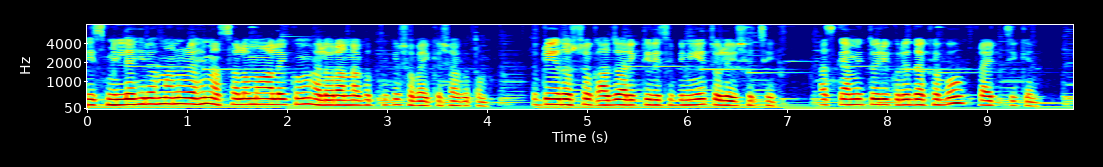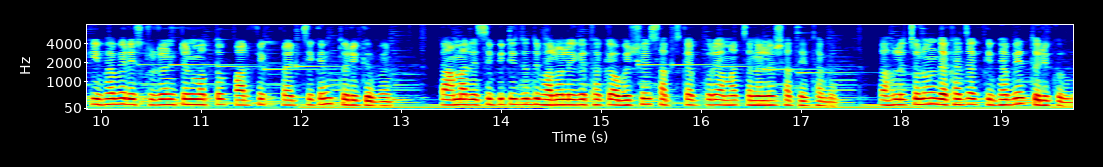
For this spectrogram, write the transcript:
বিসমিল্লাহি রহমানুর রাহিম, আসসালামু আলাইকুম। হ্যালো রান্নাঘর থেকে সবাইকে স্বাগতম। তো প্রিয় দর্শক আজও আরেকটি রেসিপি নিয়ে চলে এসেছি। আজকে আমি তৈরি করে দেখাবো ফ্রাইড চিকেন কীভাবে রেস্টুরেন্টের মতো পারফেক্ট ফ্রাইড চিকেন তৈরি করবেন। তো আমার রেসিপিটি যদি ভালো লেগে থাকে, অবশ্যই সাবস্ক্রাইব করে আমার চ্যানেলের সাথেই থাকবেন। তাহলে চলুন দেখা যাক কীভাবে তৈরি করব।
